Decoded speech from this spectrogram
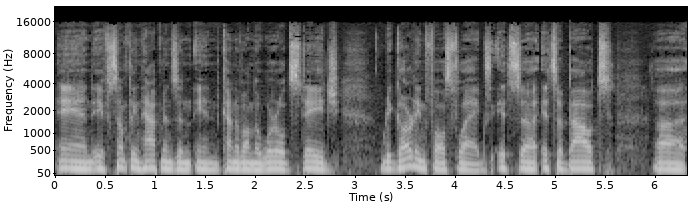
and if something happens in, in kind of on the world stage regarding false flags, it's uh, it's about uh,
